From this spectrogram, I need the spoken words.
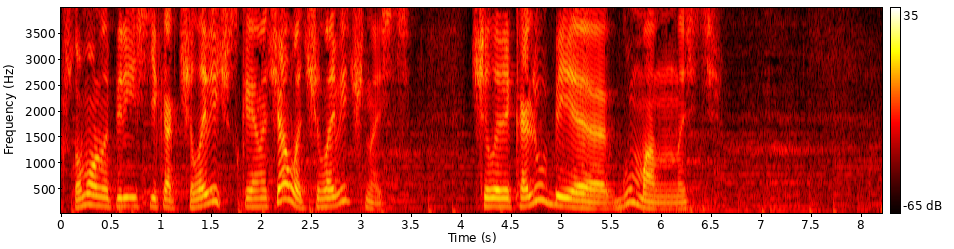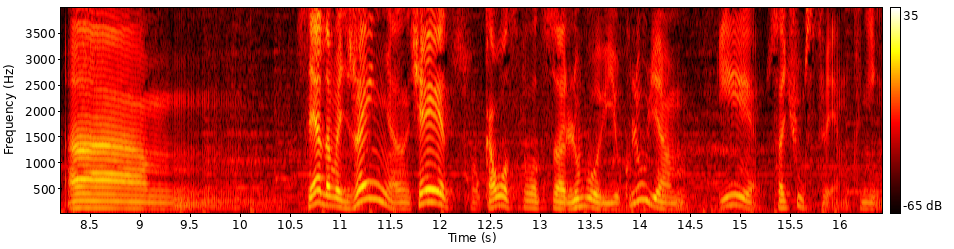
что можно перевести как человеческое начало, человечность, человеколюбие, гуманность. Следовать Жень означает руководствоваться любовью к людям и сочувствием к ним.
